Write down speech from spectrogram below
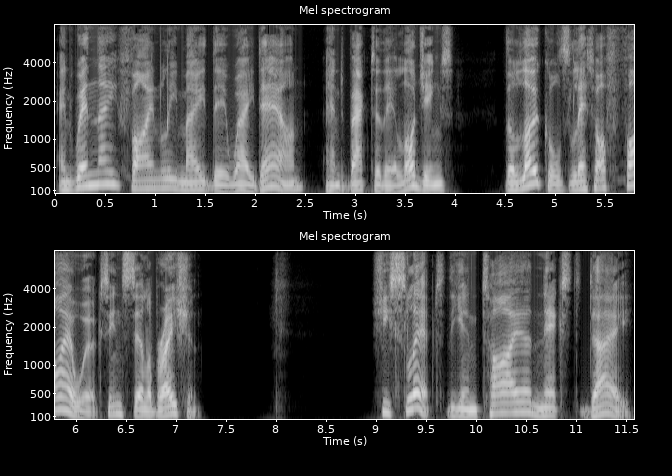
and when they finally made their way down and back to their lodgings, the locals let off fireworks in celebration. She slept the entire next day,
